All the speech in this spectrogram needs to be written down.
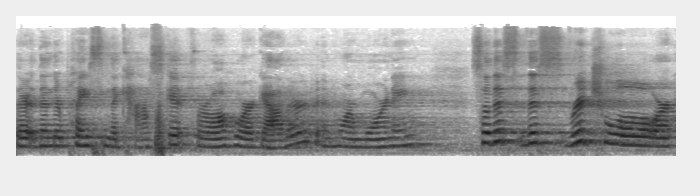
they're, then they're placed in the casket for all who are gathered and who are mourning. So this this ritual, or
